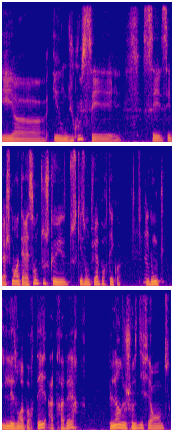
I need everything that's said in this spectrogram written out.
et, euh, et, donc du coup c'est c'est vachement intéressant tout ce que tout ce qu'ils ont pu apporter quoi. Et donc ils les ont apportés à travers plein de choses différentes.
